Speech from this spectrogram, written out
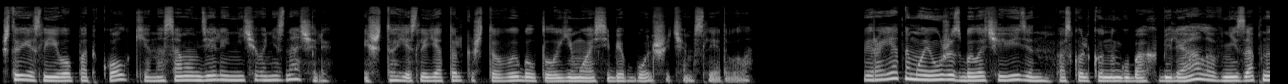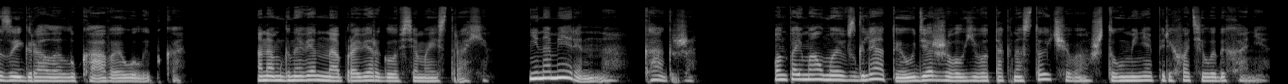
Что, если его подколки на самом деле ничего не значили? И что, если я только что выболтала ему о себе больше, чем следовало? Вероятно, мой ужас был очевиден, поскольку на губах Белиала внезапно заиграла лукавая улыбка. Она мгновенно опровергла все мои страхи. Ненамеренно, как же. Он поймал мой взгляд и удерживал его так настойчиво, что у меня перехватило дыхание.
